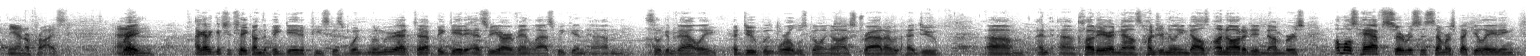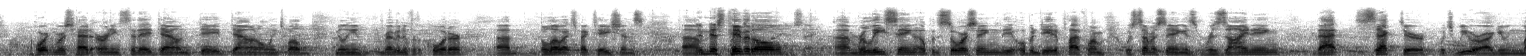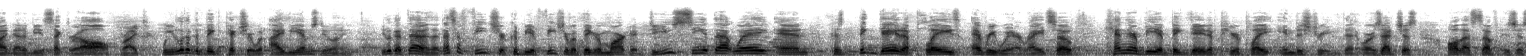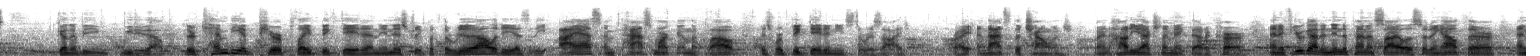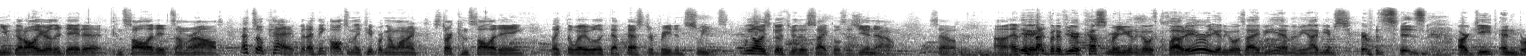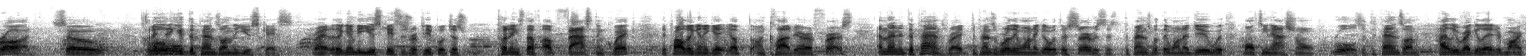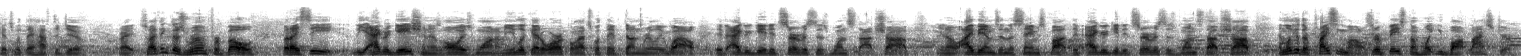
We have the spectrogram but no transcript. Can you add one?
The enterprise. And Great. I got to get your take on the big data piece because when, when we were at uh, Big Data SVR event last week in um, Silicon Valley, Hadoop World was going on, Strata, Hadoop, um, and uh, Cloudera announced $100 million, unaudited numbers, almost half services, some are speculating. Hortonworks had earnings today down, Dave, down only 12 million revenue for the quarter, um, below expectations. Um, They missed Pivotal, million, you're saying. um, releasing, open sourcing, the open data platform, which some are saying is resigning that sector, which we were arguing might not be a sector at all. Right. When you look at the big picture, what IBM's doing, you look at that, and that's a feature, could be a feature of a bigger market. Do you see it that way? And because big data plays everywhere, right? So can there be a big data pure play industry, that, or is that just all that stuff is just going to be weeded out? there can be a pure play big data in the industry, but the reality is the IaaS and PaaS market in the cloud is where big data needs to reside, right? And that's the challenge, right? And how do you actually make that occur? And if you've got an independent silo sitting out there and you've got all your other data consolidated somewhere else, that's okay. But I think ultimately people are going to want to start consolidating like the way we looked at best of breed in suites. We always go through those cycles, as you know. So, uh, and- Yeah, but if you're a customer, you're going to go with Cloudera or you're going to go with IBM? I mean, IBM services are deep and broad. So global. I think it depends on the use case, right? Are there going to be use cases where people are just putting stuff up fast and quick? They're probably going to get up on Cloudera first, and then it depends, right? It depends where they want to go with their services. It depends what they want to do with multinational rules. It depends on highly regulated markets what they have to do. Right, so I think there's room for both, but I see the aggregation as always one. I mean, you look at Oracle; that's what they've done really well. They've aggregated services, one-stop shop. You know, IBM's in the same spot. They've aggregated services, one-stop shop, and look at their pricing models. They're based on what you bought last year.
